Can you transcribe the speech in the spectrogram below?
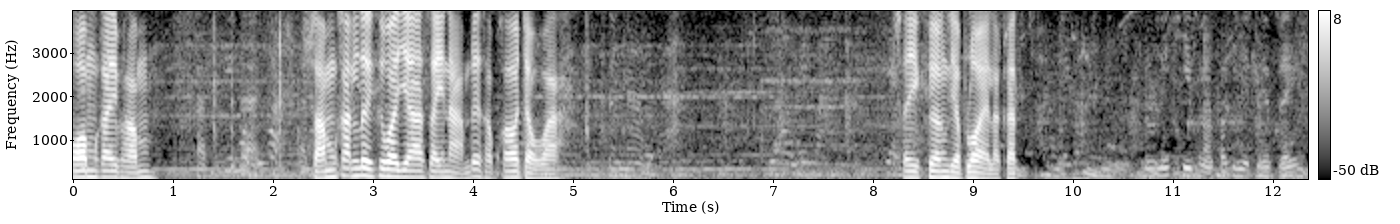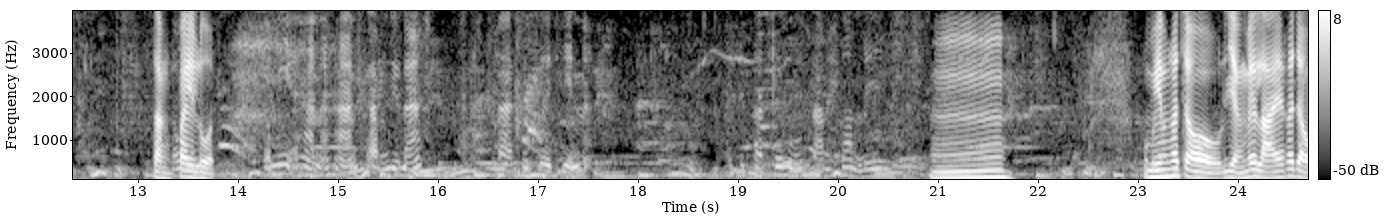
ออมไข่พัมสำคัญเลยคือว่ายาใส่หนามด้วยครับเขาเจ้าว่า ใส่เครื่องเรียบร้อยแล้วกัน ลิปนะเขาเฮ็ดแบบไรตั้งไฟโหลด ก็มีอาหารอาหารทำอยู่นะป้าคือเปิดเห็นอะที่ผัดเส้นหมูสามต้นเลยอืมผมเห็นเขาเจ้าเลี้ยงได้หลายเขาเจ้า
